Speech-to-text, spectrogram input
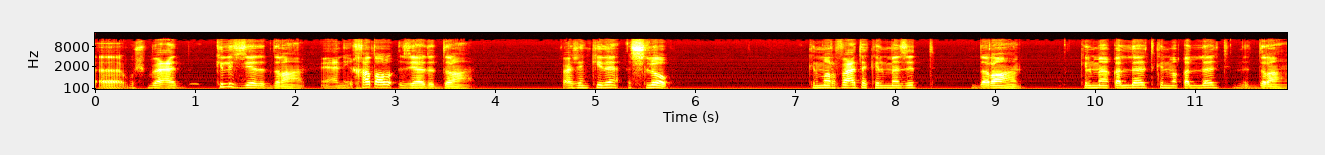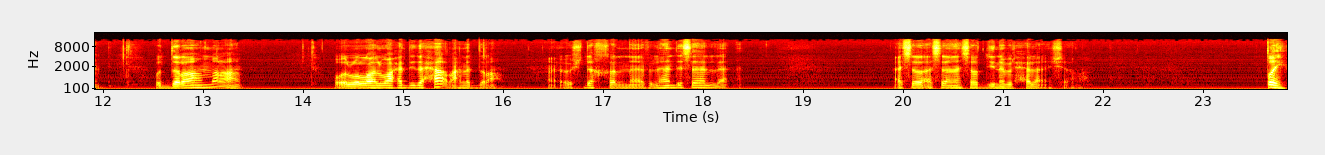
آه وش بعد؟ كلش زيادة دراهم يعني خطأ زيادة دراهم فعشان كذا سلوب. كل ما رفعته كل ما زدت دراهم. كل ما قللت كل ما قللت الدراهم. والدراهم مراهم. والله الواحد إذا حار على الدراهم. وش دخلنا في الهندسة هلا؟ عسى عسى أن تجينا بالحلال إن شاء الله. طيب.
